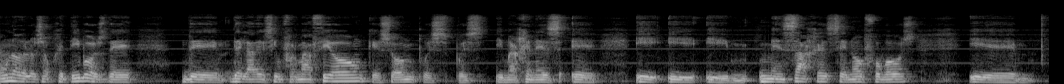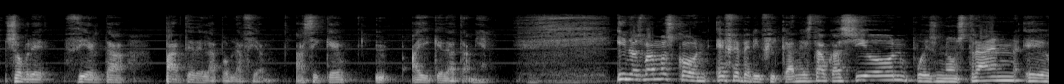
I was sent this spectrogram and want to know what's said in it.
uno de los objetivos de, la desinformación, que son pues, pues imágenes y, y, mensajes xenófobos sobre cierta parte de la población. Así que ahí queda también. Y nos vamos con F Verifica. En esta ocasión, pues nos traen eh,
